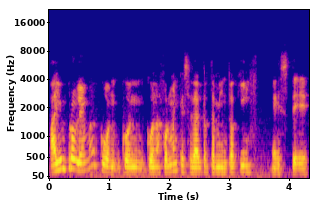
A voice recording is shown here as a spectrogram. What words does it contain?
Hay, un problema con, con, con, la forma en que se da el tratamiento aquí. Este,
